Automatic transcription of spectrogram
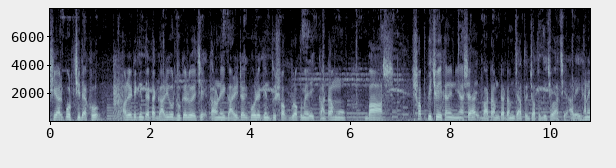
শেয়ার করছি দেখো। অলরেডি কিন্তু একটা গাড়িও ঢুকে রয়েছে। কারণ এই গাড়িটা করে কিন্তু সব রকমের এই কাঁটামো বাঁশ সব কিছু এখানে নিয়ে আসা হয় বাটাম টাটাম যত যত কিছু আছে। আর এখানে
